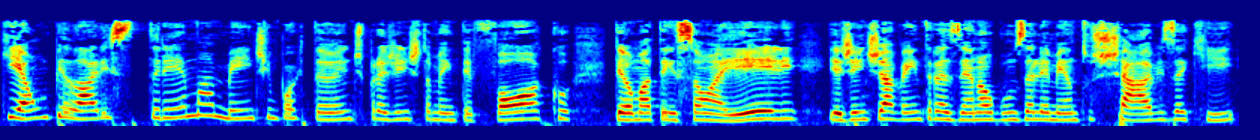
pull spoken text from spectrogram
que é um pilar extremamente importante para a gente também ter foco, ter uma atenção a ele, e a gente já vem trazendo alguns elementos chaves aqui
